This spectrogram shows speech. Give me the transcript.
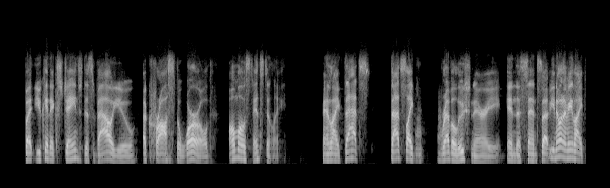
but you can exchange this value across the world almost instantly. And like that's that's like revolutionary in the sense that you know what i mean? Like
